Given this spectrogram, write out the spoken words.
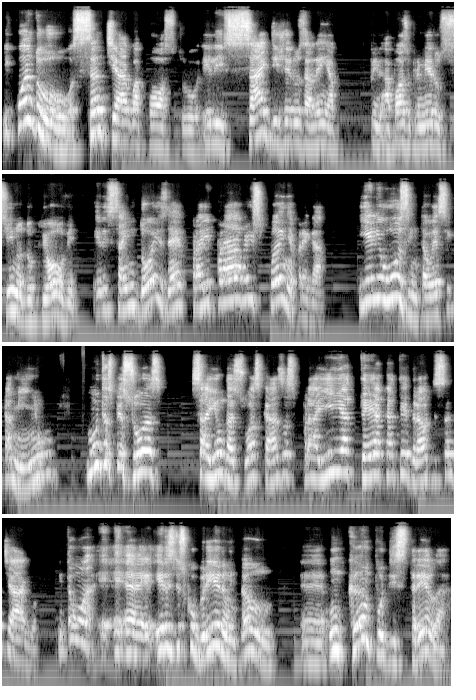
e quando Santiago apóstolo ele sai de Jerusalém após o primeiro sínodo que houve, eles saem dois, né, para ir para a Espanha pregar. E ele usa então esse caminho. Muitas pessoas saíam das suas casas para ir até a Catedral de Santiago. Então é, é, é, eles descobriram então um campo de estrela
